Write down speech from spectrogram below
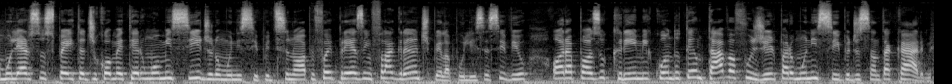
mulher suspeita de cometer um homicídio no município de Sinop foi presa em flagrante pela Polícia Civil hora após o crime quando tentava fugir para o município de Santa Carmen.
